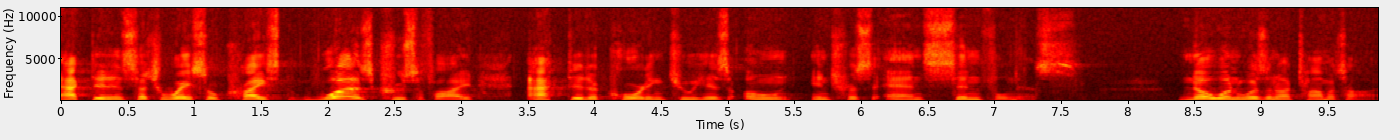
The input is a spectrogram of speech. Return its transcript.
acted in such a way so Christ was crucified acted according to his own interests and sinfulness. No one was an automaton.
